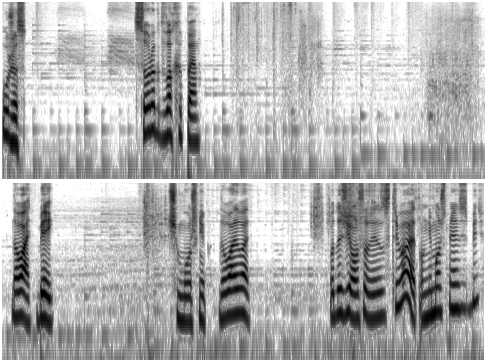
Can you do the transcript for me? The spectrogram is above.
Ужас. 42 хп. Давай, бей. Чмошник. Давай, давай. Подожди, он что, здесь застревает? Он не может меня здесь бить?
